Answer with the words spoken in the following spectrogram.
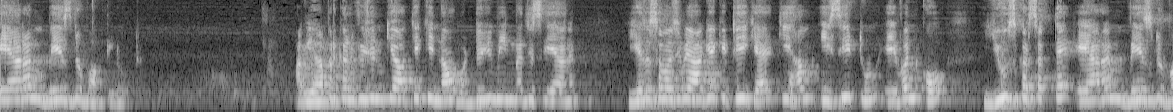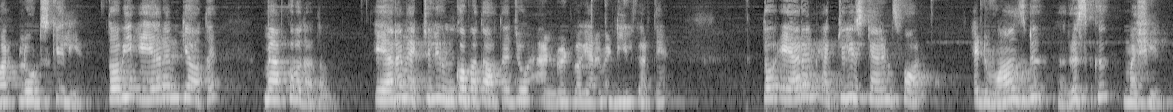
A R M based workload अब यहाँ पर कन्फ्यूज़न क्या होती है कि now what do you mean by this A R M ये तो समझ में आ गया कि ठीक है कि हम E C two A one को यूज़ कर सकते हैं A R M based workloads के लिए। तो अभी एम क्या होता है? मैं आपको बताता हूँ। एम एक्चुअली उनको पता होता है जो एंड्रॉइड वगैरह में डील करते हैं। तो A R M actually stand for advanced risk machine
